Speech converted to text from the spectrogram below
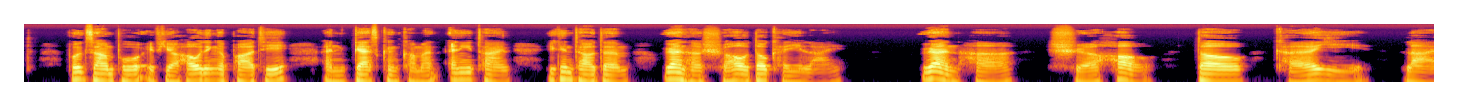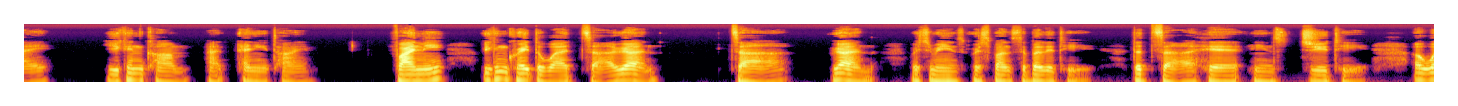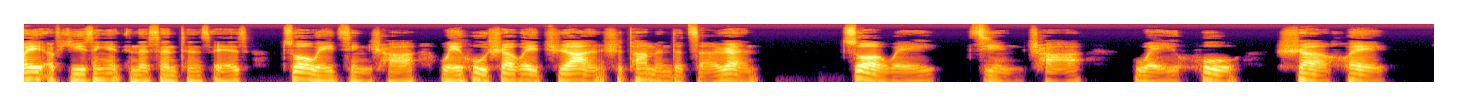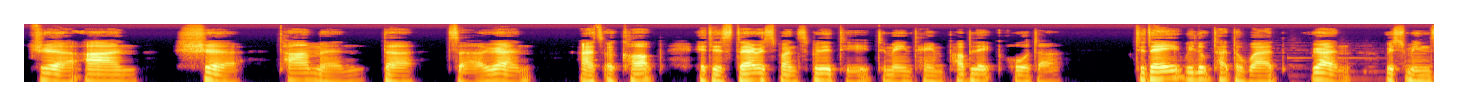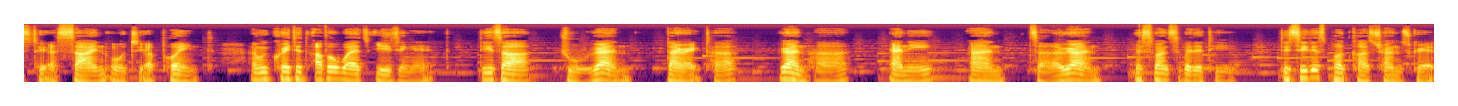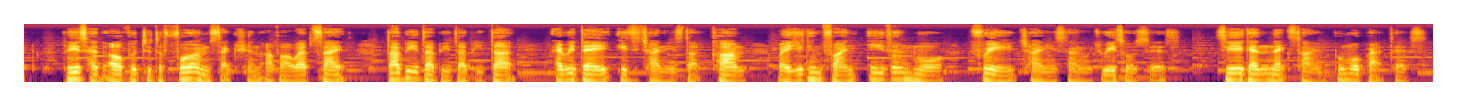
For example, if you're holding a party and guests can come at any time, you can tell them 任何时候都可以来。任何时候都可以来。You can come at any time. Finally, we can create the word 责任,责任, which means responsibility. The 责 here means duty. A way of using it in a sentence is 作为警察，维护社会治安是他们的责任。作为警察，维护社会治安是他们的责任。As a cop, it is their responsibility to maintain public order. Today we looked at the word 任 which means to assign or to appoint, and we created other words using it. These are 主任 director, 任何 any, and 责任 responsibility. To see this podcast transcript, please head over to the forum section of our website www.everydayeasychinese.com where you can find even more free Chinese language resources. See you again next time for more practice.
